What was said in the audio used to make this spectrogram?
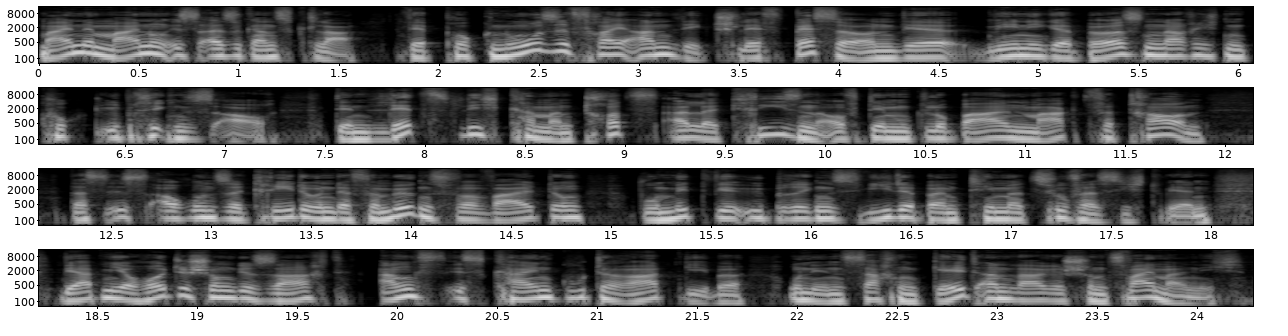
Meine Meinung ist also ganz klar. Wer prognosefrei anlegt, schläft besser und wer weniger Börsennachrichten guckt übrigens auch. Denn letztlich kann man trotz aller Krisen auf dem globalen Markt vertrauen. Das ist auch unser Credo in der Vermögensverwaltung, womit wir übrigens wieder beim Thema Zuversicht werden. Wir haben ja heute schon gesagt, Angst ist kein guter Ratgeber und in Sachen Geldanlage schon zweimal nicht.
